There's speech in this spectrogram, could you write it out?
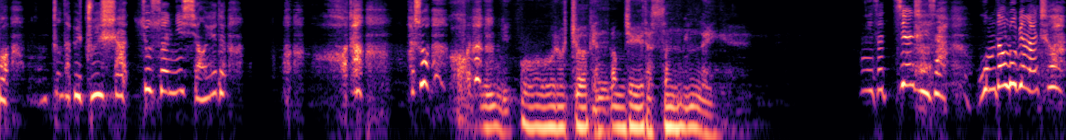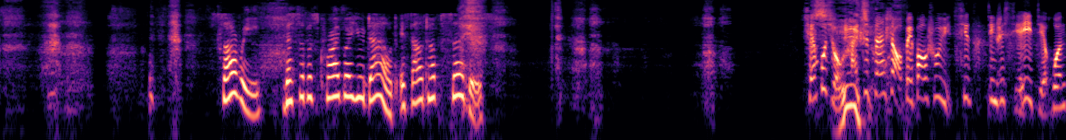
我们正在被追杀，就算你想也得……好的，森林。你再坚持一下，我们到路边拦车。Sorry, the subscriber you dialed is out of service. 前不久，韩氏三少被爆出与妻子竟是协议结婚，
